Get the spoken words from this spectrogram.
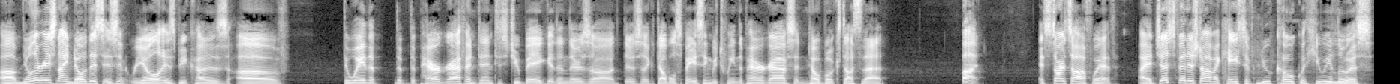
Um, the only reason I know this isn't real is because of the way the the the paragraph indent is too big, and then there's uh there's like double spacing between the paragraphs, and no books does that. But it starts off with I had just finished off a case of New Coke with Huey Lewis,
